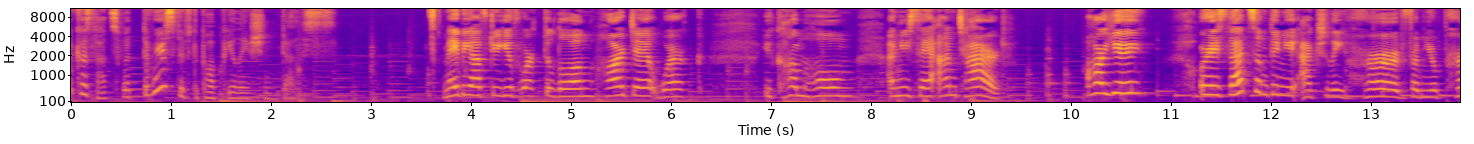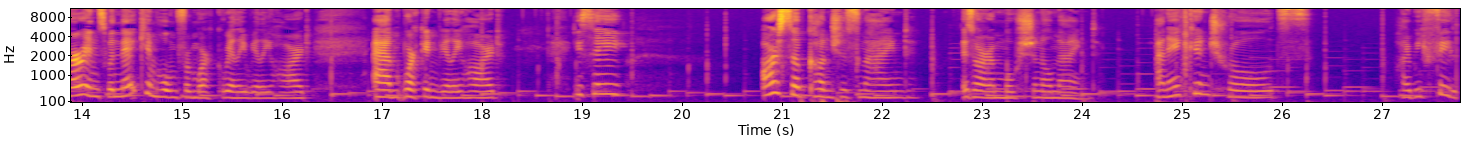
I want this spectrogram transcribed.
because that's what the rest of the population does. Maybe after you've worked a long, hard day at work, you come home and you say, I'm tired. Are you? Or is that something you actually heard from your parents when they came home from work really, really hard, um, working really hard? You see, our subconscious mind is our emotional mind, and it controls how we feel.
